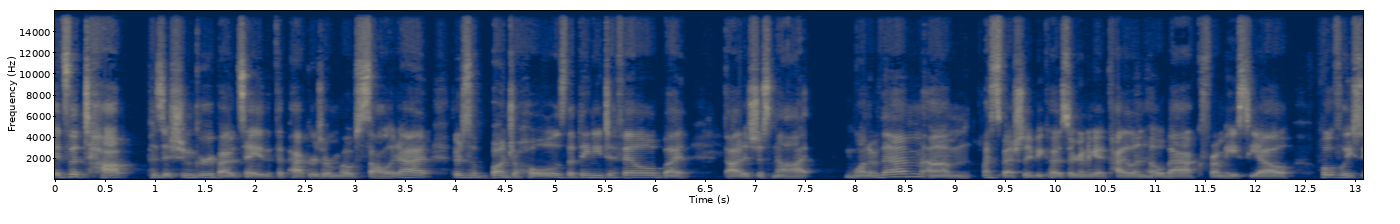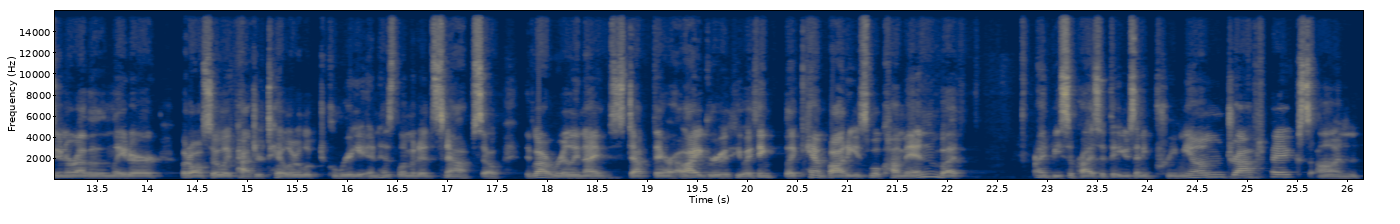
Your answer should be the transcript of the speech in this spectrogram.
it's the top position group I would say that the Packers are most solid at. There's a bunch of holes that they need to fill, but that is just not one of them, um, especially because they're going to get Kylin Hill back from ACL, hopefully sooner rather than later. But also, like Patrick Taylor looked great in his limited snap. So they've got really nice depth there. I agree with you. I think like camp bodies will come in, but I'd be surprised if they use any premium draft picks on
